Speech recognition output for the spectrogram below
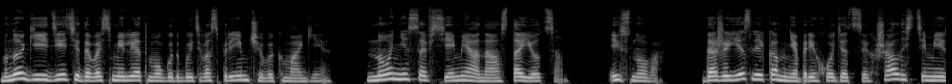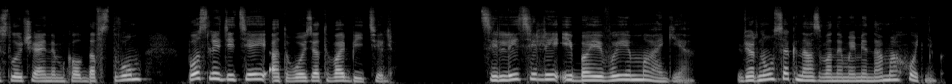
«Многие дети до восьми лет могут быть восприимчивы к магии, но не со всеми она остается. И снова, даже если ко мне приходят с их шалостями и случайным колдовством, после детей отвозят в обитель». «Целители и боевые маги», — вернулся к названным именам охотник.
